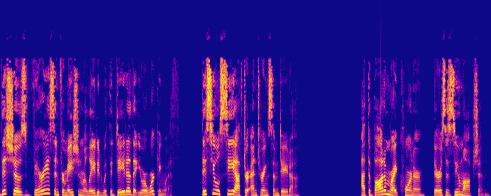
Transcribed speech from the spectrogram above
This shows various information related with the data that you are working with. This you will see after entering some data. At the bottom right corner, there is a zoom option.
